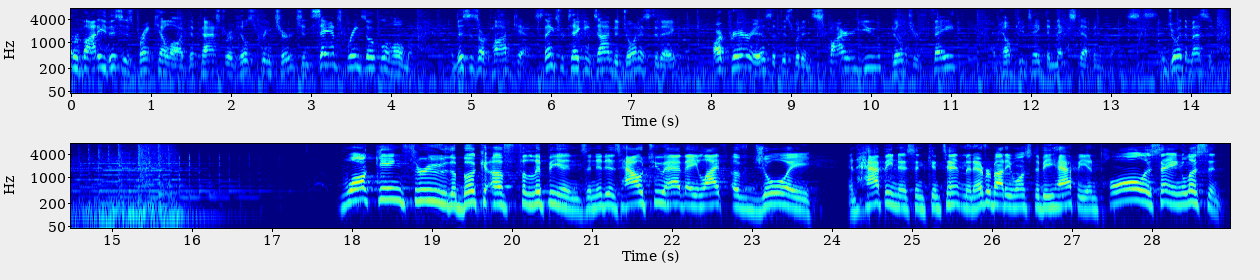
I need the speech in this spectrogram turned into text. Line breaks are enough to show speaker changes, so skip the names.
everybody, this is Brent Kellogg, the pastor of Hill Spring Church in Sand Springs, Oklahoma. And this is our podcast. Thanks for taking time to join us today. Our prayer is that this would inspire you, build your faith, and help you take the next step in Christ. Enjoy the message. Walking through the book of Philippians, and it is how to have a life of joy and happiness and contentment. Everybody wants to be happy. And Paul is saying, listen,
